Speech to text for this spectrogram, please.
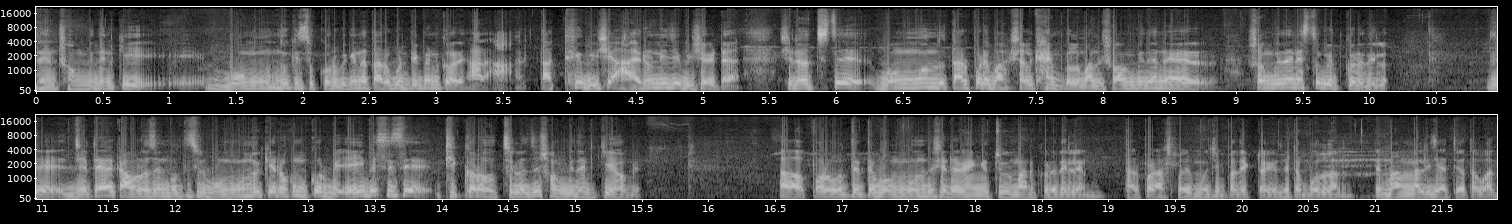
দেখেন সংবিধান কি, বঙ্গবন্ধু কিছু করবে কিনা তার উপর ডিপেন্ড করে। আর তার থেকে বেশি আয়রনি যে বিষয়টা, সেটা হচ্ছে যে বঙ্গবন্ধু তারপরে বাকশাল কায়েম করল মানে সংবিধানের, সংবিধান স্থগিত করে দিল। যে, যেটা কামাল হোসেন বলতেছিল, বঙ্গবন্ধু কি এরকম করবে? এই বেসিসে ঠিক করা হচ্ছিল যে সংবিধান কি হবে। পরবর্তীতে বঙ্গবন্ধু সেটা ভেঙে চুরমার করে দিলেন। তারপর আসলো ওই মুজিববাদ একটু আগে যেটা বললাম যে বাঙালি জাতীয়তাবাদ।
